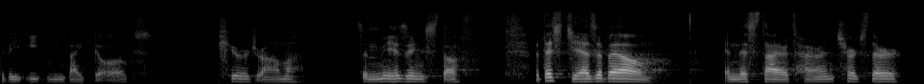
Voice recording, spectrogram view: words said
to be eaten by dogs. Pure drama. It's amazing stuff. But this Jezebel in this Thyatiran church, there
